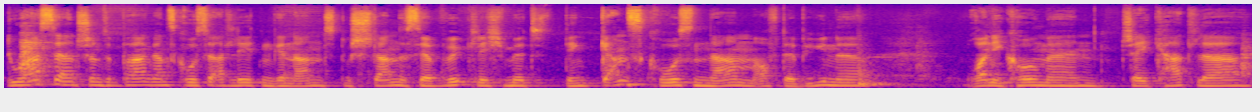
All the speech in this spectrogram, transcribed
Du hast ja schon so ein paar ganz große Athleten genannt. Du standest ja wirklich mit den ganz großen Namen auf der Bühne. Ronnie Coleman, Jay Cutler,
